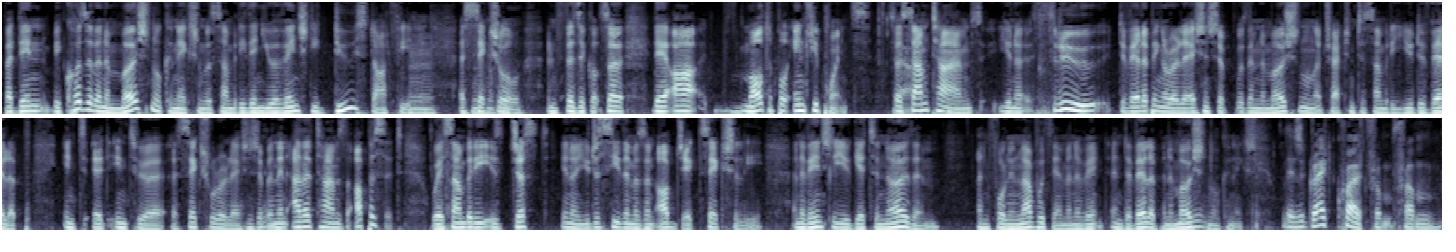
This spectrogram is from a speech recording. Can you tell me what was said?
But then because of an emotional connection with somebody, then you eventually do start feeling mm-hmm. a sexual mm-hmm. and physical. So there are multiple entry points. So Yeah. sometimes, you know, through developing a relationship with an emotional attraction to somebody, you develop into it into a, a sexual relationship. And then other times the opposite, where somebody is just, you know, you just see them as an object sexually and eventually you get to know them and fall in love with them and event, and develop an emotional connection. There's a great quote from from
